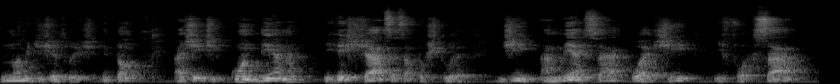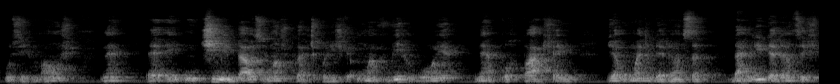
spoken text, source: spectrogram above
no nome de Jesus. Então, a gente condena e rechaça essa postura de ameaçar, coagir e forçar os irmãos, né? É, intimidar os irmãos por causa de política, uma vergonha né? por parte aí de alguma liderança, das lideranças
